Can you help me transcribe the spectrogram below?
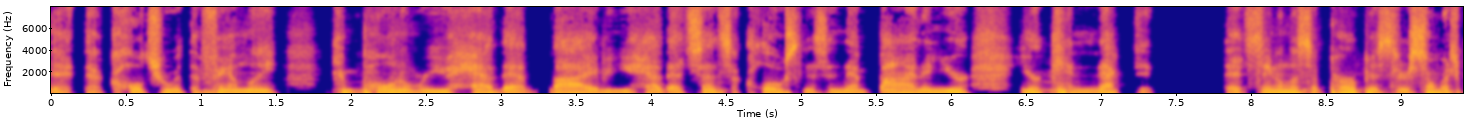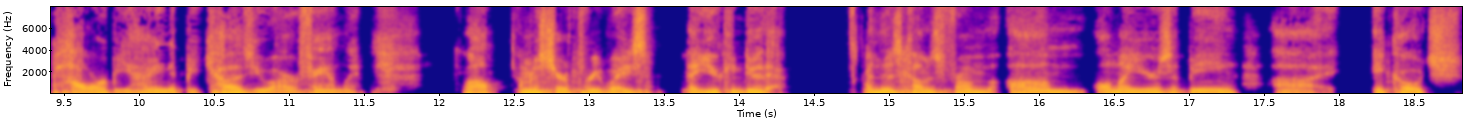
that, that culture with the family component where you have that vibe and you have that sense of closeness and that bond and you're, you're connected? That singleness of purpose, there's so much power behind it because you are a family. Well, I'm going to share three ways that you can do that. And this comes from um, all my years of being uh, a coach,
